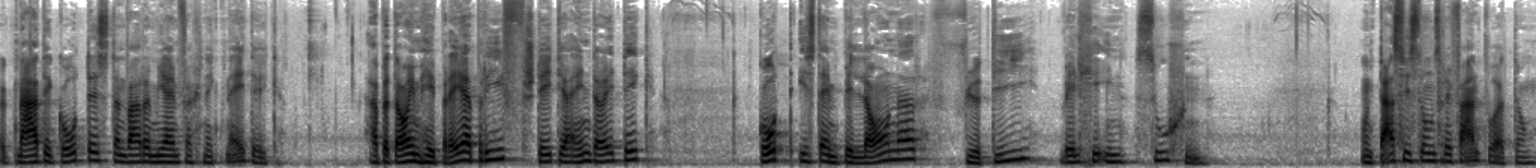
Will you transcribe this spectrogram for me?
eine Gnade Gottes, dann war er mir einfach nicht gnädig. Aber da im Hebräerbrief steht ja eindeutig, Gott ist ein Belohner für die, welche ihn suchen. Und das ist unsere Verantwortung.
